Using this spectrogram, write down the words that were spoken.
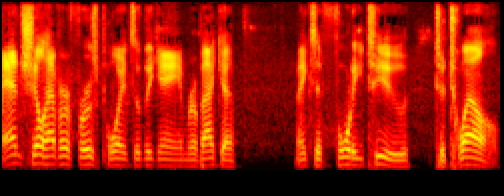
and she'll have her first points of the game. Rebecca makes it 42 to 12.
